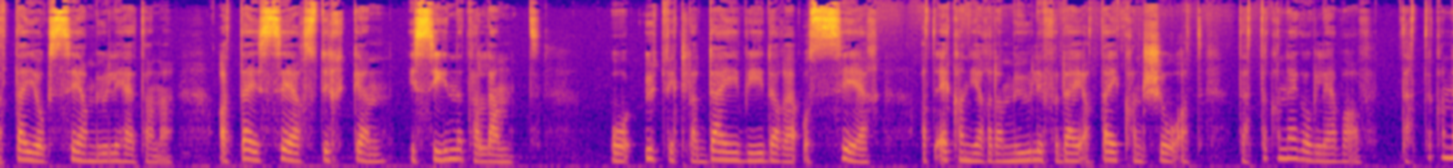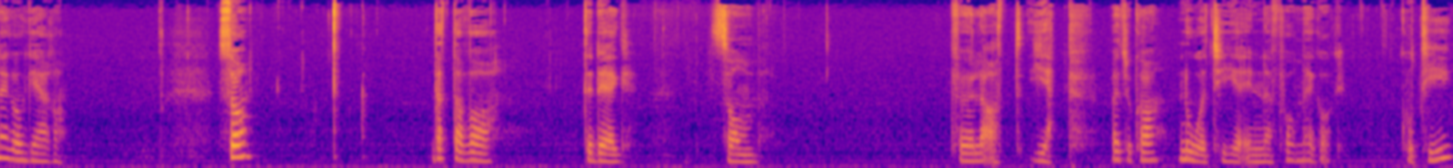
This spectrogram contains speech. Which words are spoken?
at de òg ser mulighetene. At de ser styrken i sine talent og utvikler de videre og ser at jeg kan gjøre det mulig for dem, at de kan se at dette kan jeg òg leve av. Dette kan jeg òg gjøre. Så dette var til deg som føler at jepp, vet du hva, nå er tida inne for meg òg. Tid?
